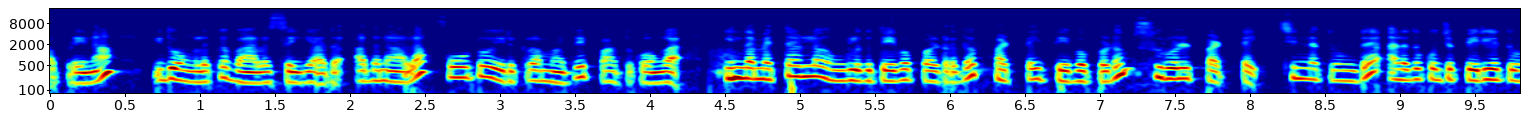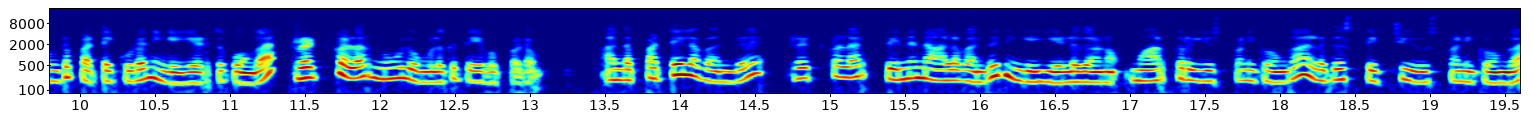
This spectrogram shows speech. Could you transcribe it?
அப்படின்னா இது உங்களுக்கு வேலை செய்யாது. அதனால் ஃபோட்டோ இருக்கிற மாதிரி பார்த்துக்கோங்க. இந்த மெத்தடில் உங்களுக்கு தேவைப்படுறது பட்டை தேவைப்படும். சுருள் பட்டை சின்ன துண்டு அல்லது கொஞ்சம் பெரிய துண்டு பட்டை கூட நீங்கள் எடுத்துக்கோங்க. ரெட் கலர் நூல் உங்களுக்கு தேவைப்படும். அந்த பட்டையில் வந்து ரெட் கலர் பெண்ணுனால் வந்து நீங்கள் எழுதணும். மார்க்கர் யூஸ் பண்ணிக்கோங்க அல்லது ஸ்கெட்சு யூஸ் பண்ணிக்கோங்க.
